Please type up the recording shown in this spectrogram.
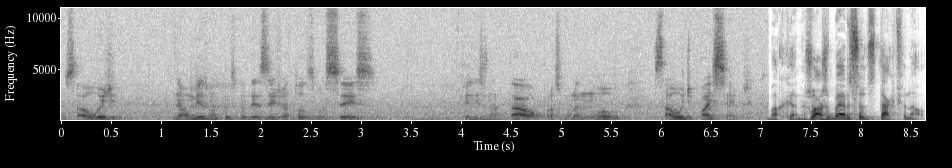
com saúde. Né? A mesma coisa que eu desejo a todos vocês. Feliz Natal, próximo ano novo, saúde e paz sempre. Bacana. Jorge Bério, seu destaque final.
